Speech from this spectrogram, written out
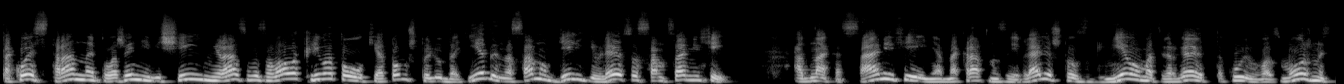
Такое странное положение вещей не раз вызывало кривотолки о том, что людоеды на самом деле являются самцами фей. Однако сами феи неоднократно заявляли, что с гневом отвергают такую возможность,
